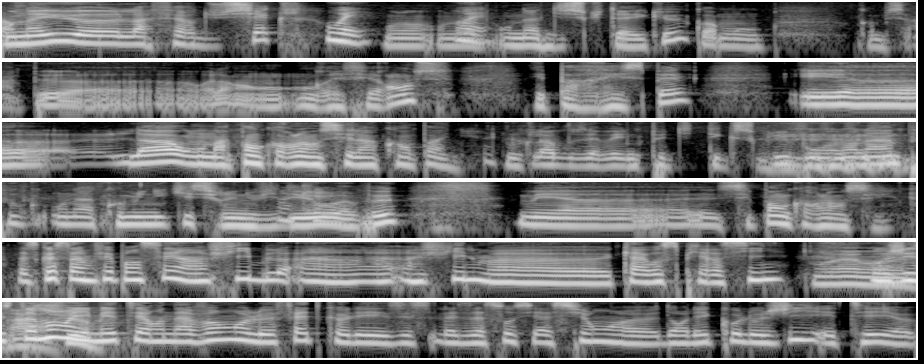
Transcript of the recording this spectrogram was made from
On a eu euh, l'affaire du siècle. Oui. On, on a, Ouais. on a discuté avec eux, comme on- comme c'est un peu euh, voilà, en, en référence et par respect. Et euh, là, on n'a pas encore lancé la campagne. Donc là, vous avez une petite exclue. Bon, on en a un peu, on a communiqué sur une vidéo un peu, mais euh, c'est pas encore lancé. Parce que ça me fait penser à un film, un, film euh, Cowspiracy, Ouais, où justement sûr. il mettait en avant le fait que les, les associations euh, dans l'écologie étaient euh,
